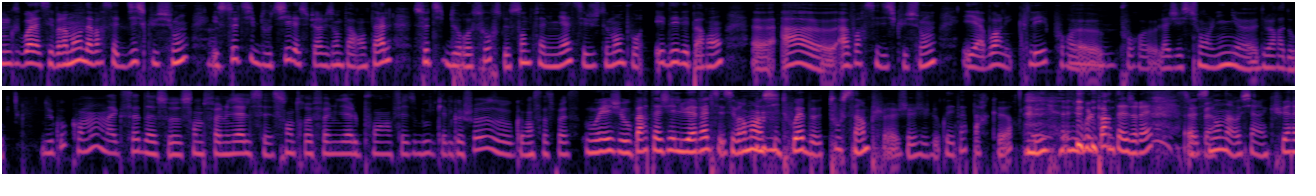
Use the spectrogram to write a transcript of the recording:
Donc voilà, c'est vraiment d'avoir cette discussion. Et ce type d'outil, la supervision parentale, ce type de ressources, le centre familial, c'est justement pour aider les parents euh, à euh, avoir ces discussions et avoir les clés pour, euh, mmh. pour la gestion en ligne de leur ado. Du coup, comment on accède à ce centre familial? C'est centrefamilial.facebook quelque chose ou comment ça se passe? Oui, je vais vous partager l'URL. C'est vraiment un site web tout simple. Je ne le connais pas par cœur, mais je vous le partagerai. Euh, sinon, on a aussi un QR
